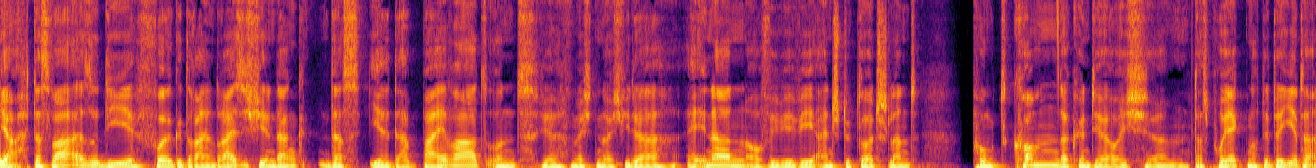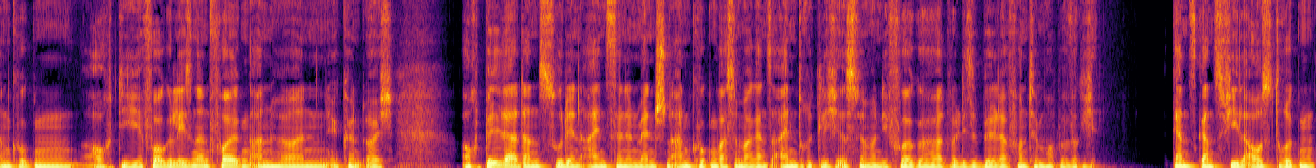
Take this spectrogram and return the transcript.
Ja, das war also die Folge 33. Vielen Dank, dass ihr dabei wart und wir möchten euch wieder erinnern auf www.einstückdeutschland.com. Da könnt ihr euch ähm, das Projekt noch detaillierter angucken, auch die vorgelesenen Folgen anhören. Ihr könnt euch auch Bilder dann zu den einzelnen Menschen angucken, was immer ganz eindrücklich ist, wenn man die Folge hört, weil diese Bilder von Tim Hoppe wirklich ganz, ganz viel ausdrücken.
